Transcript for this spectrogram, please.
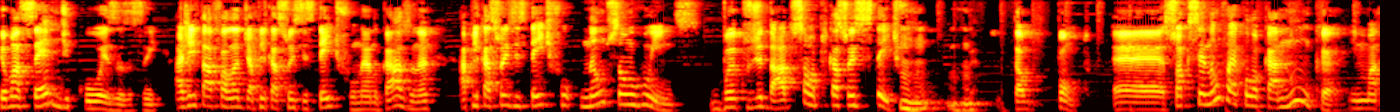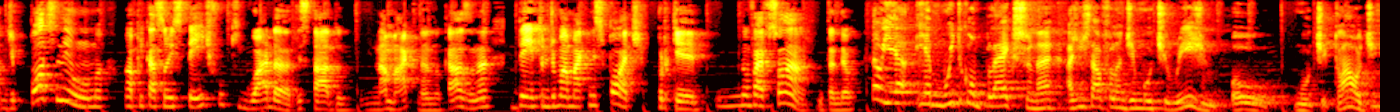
tem uma série de coisas, assim. A gente tá falando de aplicações stateful, né, no caso, né? Aplicações stateful não são ruins. Bancos de dados são aplicações stateful. Uhum, uhum. Então, ponto. É, só que você não vai colocar nunca, uma, de hipótese nenhuma, uma aplicação stateful que guarda estado na máquina, no caso, né? Dentro de uma máquina spot. Porque não vai funcionar, entendeu? Não, e é, e é muito complexo, né? A gente estava falando de multi-region ou multi-cloud,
